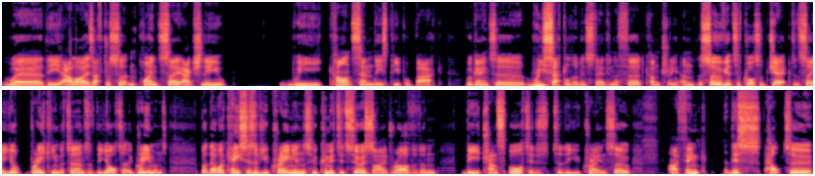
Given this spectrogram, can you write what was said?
where the Allies, after a certain point, say, actually, we can't send these people back. We're going to resettle them instead in a third country. And the Soviets, of course, object and say, you're breaking the terms of the Yalta Agreement. But there were cases of Ukrainians who committed suicide rather than be transported to the Ukraine. So I think this helped to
